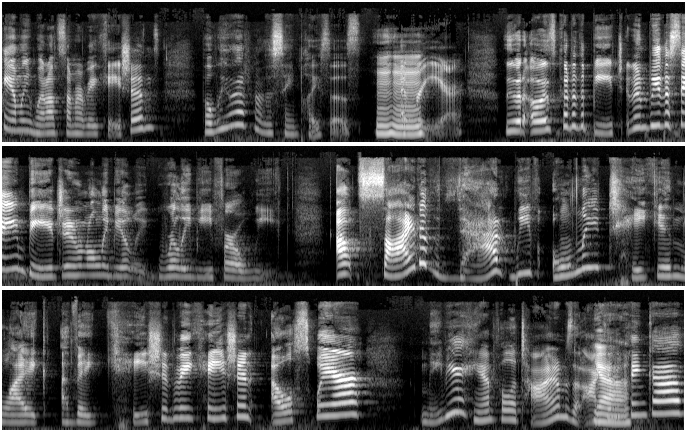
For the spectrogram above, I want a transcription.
family went on summer vacations, but we went to the same places Mhm. every year. We would always go to the beach, and it would be the same beach, and it would only be like, really be for a week. Outside of that, we've only taken like a vacation vacation elsewhere, maybe a handful of times that I Yeah. can think of.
